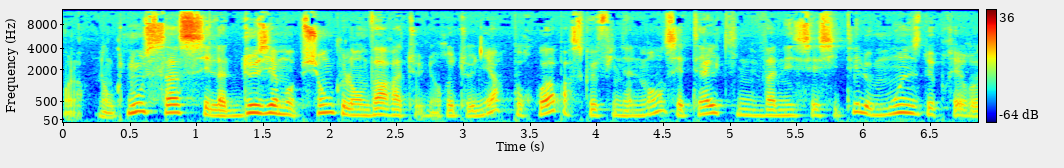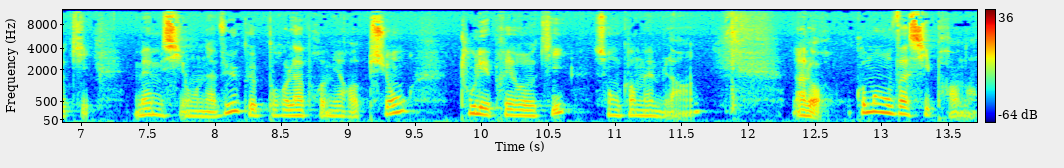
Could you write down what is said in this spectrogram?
Voilà, donc nous, ça, c'est la deuxième option que l'on va retenir. Pourquoi? Parce que finalement, c'est elle qui va nécessiter le moins de prérequis, même si on a vu que pour la première option, tous les prérequis sont quand même là. Hein. Alors, comment on va s'y prendre?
